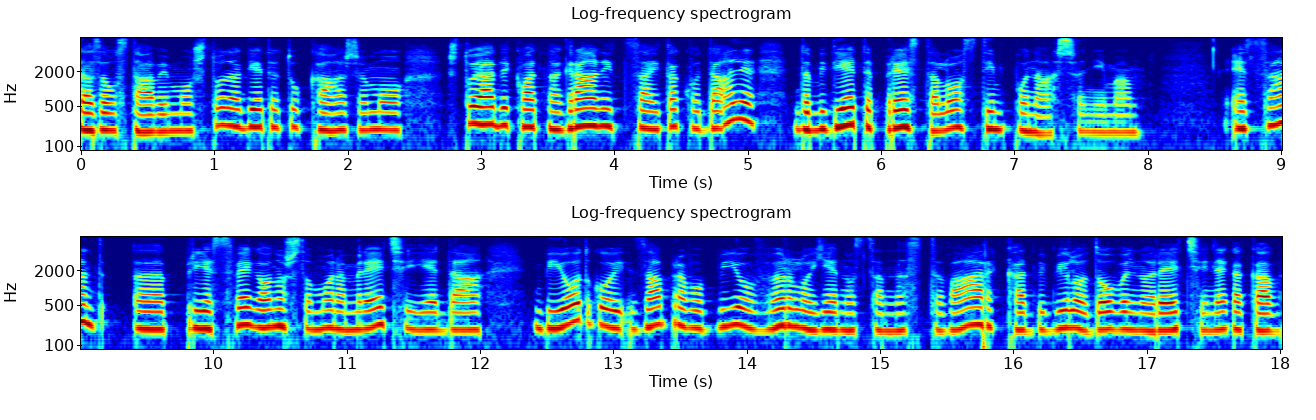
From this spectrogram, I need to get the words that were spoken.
da zaustavimo, što da djetetu kažemo, što je adekvatna granica i tako dalje, da bi dijete prestalo s tim ponašanjima. E sad, prije svega ono što moram reći je da bi odgoj zapravo bio vrlo jednostavna stvar kad bi bilo dovoljno reći nekakav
